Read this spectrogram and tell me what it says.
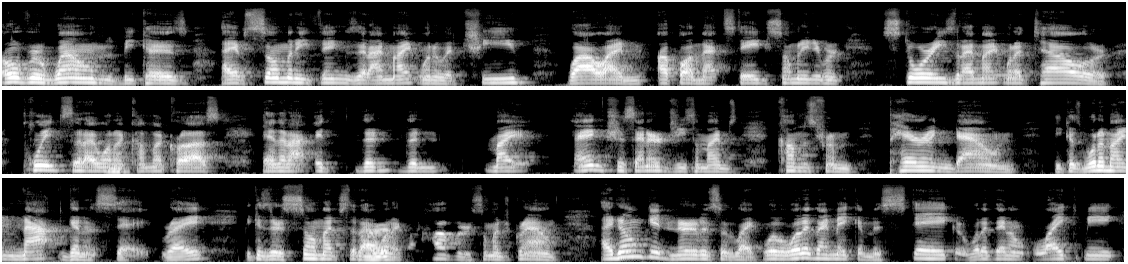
overwhelmed because I have so many things that I might want to achieve while I'm up on that stage, so many different stories that I might want to tell or points that I want to mm. come across, and then I it, the the my anxious energy sometimes comes from paring down because what am I not gonna say, right? Because there's so much that. I want to cover, so much ground. I don't get nervous of like, well, what if I make a mistake or what if they don't like me?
